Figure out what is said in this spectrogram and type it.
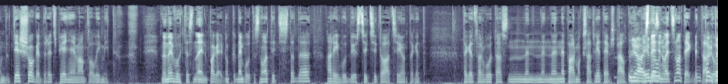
un tieši šogad, redz, pieņēmām to limitu. Nu, nebūtu tas, ne, nu, pagaid, nu, nebūtu tas noticis, tad uh, arī būtu bijusi cita situācija. un Tagad, tagad varbūt tās ne, ne, ne, nepārmaksāt vietējiem spēlētājiem. Jā, es iedomā- nezinu, vai tas notiek, bet tā Tagad, doma,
